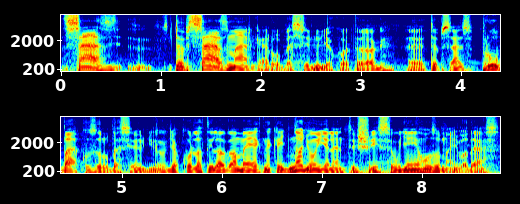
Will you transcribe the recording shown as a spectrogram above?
száz, több száz márkáról beszélünk gyakorlatilag, több száz próbálkozóról beszélünk gyakorlatilag, amelyeknek egy nagyon jelentős része ugye ilyen hozományvadász.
